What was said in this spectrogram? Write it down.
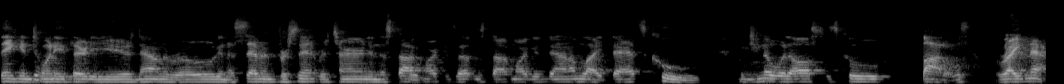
thinking 20, 30 years down the road and a 7% return and the stock market's up and the stock market's down. I'm like, that's cool. But you know mm-hmm. what else is cool? Bottles right now.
